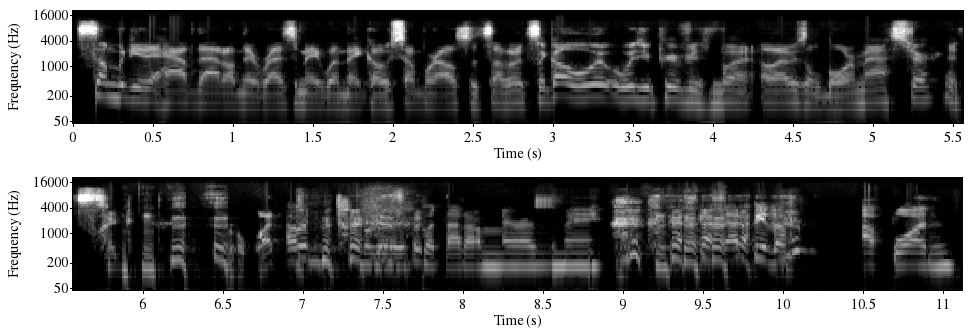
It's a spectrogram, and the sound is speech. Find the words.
somebody to have that on their resume when they go somewhere else it's, it's like oh what was your previous employment? oh i was a lore master it's like what I would totally put that on my resume. That'd be the top one.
